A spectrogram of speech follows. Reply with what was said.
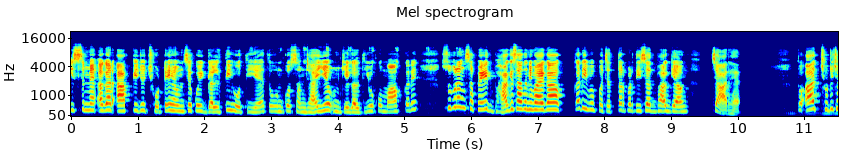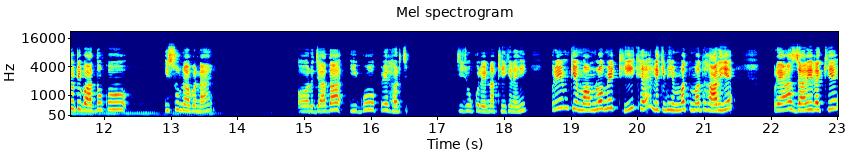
इस समय अगर आपके जो छोटे हैं, उनसे कोई गलती होती है तो उनको समझाइए, उनकी गलतियों को माफ़ करें। शुभ रंग सफ़ेद, भाग्य साथ निभाएगा। करीब पचहत्तर प्रतिशत भाग्यांक चार है। तो आज छोटी छोटी बातों को इशू न बनाएँ और ज़्यादा ईगो पे हर चीज़ों को लेना ठीक नहीं। प्रेम के मामलों में ठीक है, लेकिन हिम्मत मत हारिए। प्रयास जारी रखिए।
